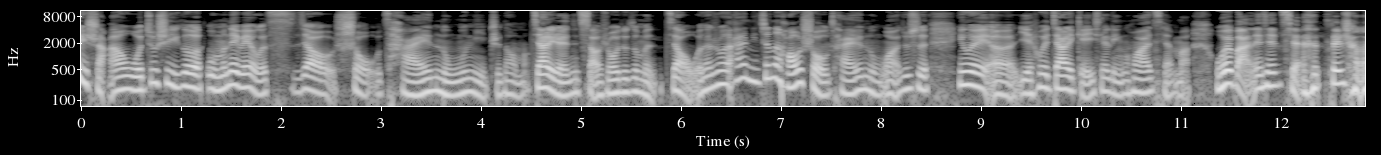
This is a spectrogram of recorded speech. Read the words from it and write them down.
为啥，我就是一个我们那边有个词叫守财奴，你知道吗？家里人小时候就这么叫我，他说：“哎，你真的好守财奴啊！”就是因为呃，也会家里给一些零花钱嘛，我会把那些钱非常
